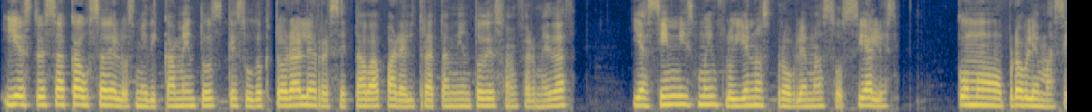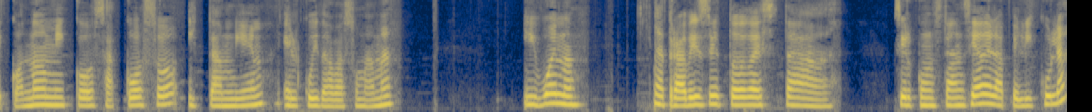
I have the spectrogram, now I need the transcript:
y esto es a causa de los medicamentos que su doctora le recetaba para el tratamiento de su enfermedad, y asimismo influyen los problemas sociales, como problemas económicos, acoso y también él cuidaba a su mamá. Y bueno, a través de toda esta circunstancia de la película,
